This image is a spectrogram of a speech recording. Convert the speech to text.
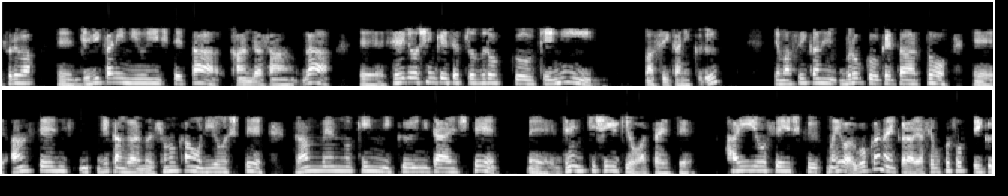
ー、それは、え、耳鼻科に入院してた患者さんが、えー、正常神経節ブロックを受けに麻酔科に来る。で、麻酔科にブロックを受けた後、えー、安静時間があるので、その間を利用して、顔面の筋肉に対して、えー、電気刺激を与えて、肺を静粛、まあ、要は動かないから痩せ細っていく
